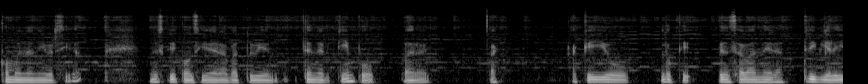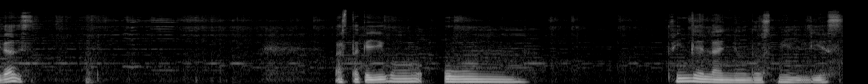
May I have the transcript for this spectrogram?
como en la universidad. No es que consideraba tener tiempo para aquello, lo que pensaban eran trivialidades hasta que llegó un fin del año 2010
